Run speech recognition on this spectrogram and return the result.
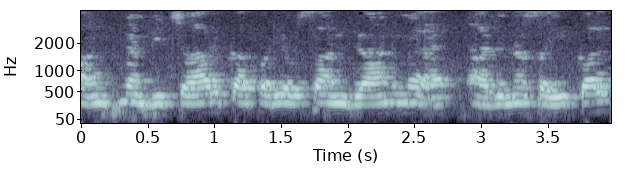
अंत में विचार का पर्यवसान ज्ञान में है। आज न सही कल।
